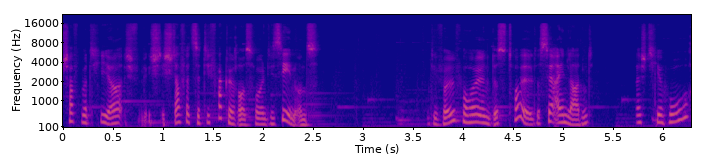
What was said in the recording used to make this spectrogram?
schaffen wir es hier. Ich, ich, ich darf jetzt nicht die Fackel rausholen, die sehen uns. Und die Wölfe heulen, das ist toll, das ist sehr einladend. Vielleicht hier hoch.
